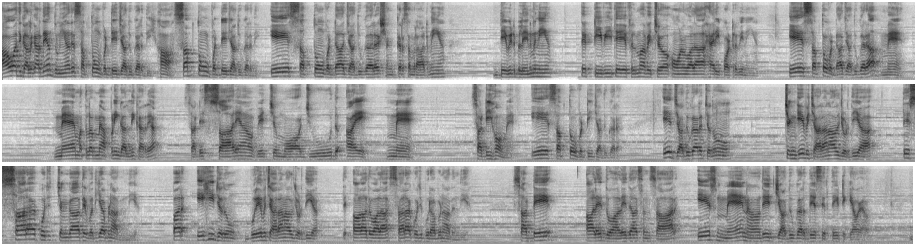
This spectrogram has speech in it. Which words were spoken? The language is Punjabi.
ਆਓ ਅੱਜ ਗੱਲ ਕਰਦੇ ਹਾਂ ਦੁਨੀਆ ਦੇ ਸਭ ਤੋਂ ਵੱਡੇ ਜਾਦੂਗਰ ਦੀ। ਹਾਂ, ਸਭ ਤੋਂ ਵੱਡੇ ਜਾਦੂਗਰ ਦੀ। ਇਹ ਸਭ ਤੋਂ ਵੱਡਾ ਜਾਦੂਗਰ ਸ਼ੰਕਰ ਸਮਰਾਟ ਨਹੀਂ ਆ, ਡੇਵਿਡ ਬਲੇਨ ਵੀ ਨਹੀਂ ਆ ਤੇ ਟੀਵੀ ਤੇ ਫਿਲਮਾਂ ਵਿੱਚ ਆਉਣ ਵਾਲਾ ਹੈਰੀ ਪੋਟਰ ਵੀ ਨਹੀਂ ਆ। ਇਹ ਸਭ ਤੋਂ ਵੱਡਾ ਜਾਦੂਗਰ ਆ ਮੈਂ। ਮੈਂ ਮਤਲਬ ਮੈਂ ਆਪਣੀ ਗੱਲ ਨਹੀਂ ਕਰ ਰਿਹਾ। ਸਾਡੇ ਸਾਰਿਆਂ ਵਿੱਚ ਮੌਜੂਦ ਆਏ ਮੈਂ। ਸਾਡੀ ਹਉਮ ਹੈ ਇਹ ਸਭ ਤੋਂ ਵੱਡੀ ਜਾਦੂਗਰ ਹੈ। ਇਹ ਜਾਦੂਗਰ ਜਦੋਂ ਚੰਗੇ ਵਿਚਾਰਾਂ ਨਾਲ ਜੁੜਦੀ ਆ ਤੇ ਸਾਰਾ ਕੁਝ ਚੰਗਾ ਤੇ ਵਧੀਆ ਬਣਾ ਦਿੰਦੀ ਆ। ਪਰ ਇਹੀ ਜਦੋਂ ਬੁਰੇ ਵਿਚਾਰਾਂ ਨਾਲ ਜੁੜਦੀ ਆ ਤੇ ਆਲਾ ਦੁਆਲਾ ਸਾਰਾ ਕੁਝ ਬੁਰਾ ਬਣਾ ਦਿੰਦੀ ਆ। ਸਾਡੇ ਆਲੇ ਦੁਆਲੇ ਦਾ ਸੰਸਾਰ ਇਸ ਮੈਂ ਨਾਂ ਦੇ ਜਾਦੂਗਰ ਦੇ ਸਿਰ ਤੇ ਟਿਕਿਆ ਹੋਇਆ ਵਾ।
